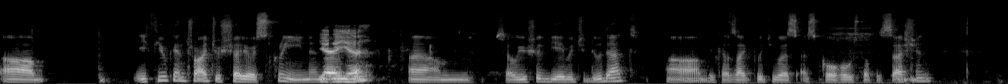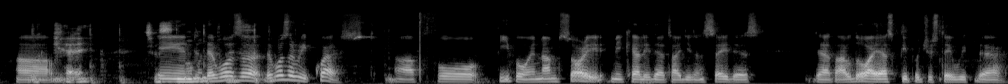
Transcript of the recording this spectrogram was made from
um, if you can try to share your screen. And yeah, yeah. Um, so you should be able to do that uh, because I put you as, as co-host of the session. Um, okay. Just and moment, there was please. a there was a request uh, for people, and I'm sorry, Michele, that I didn't say this. That although I asked people to stay with their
